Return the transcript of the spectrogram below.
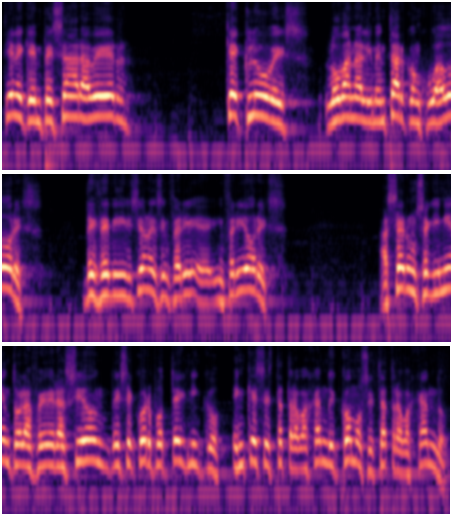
Tiene que empezar a ver qué clubes lo van a alimentar con jugadores desde divisiones inferi- inferiores, hacer un seguimiento a la federación de ese cuerpo técnico, en qué se está trabajando y cómo se está trabajando.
